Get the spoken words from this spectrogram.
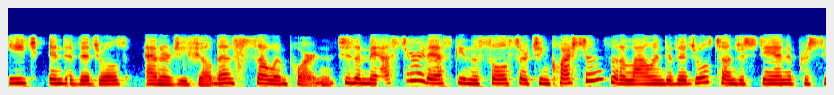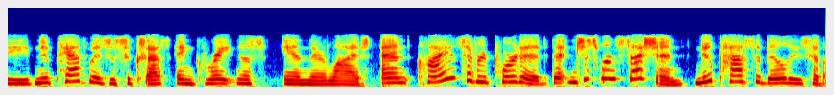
each individual's energy field. That's so important. She's a master at asking the soul searching questions that allow individuals to understand and perceive new pathways of success and greatness in their lives. And clients have reported that in just one session, new possibilities have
